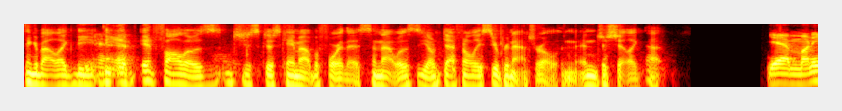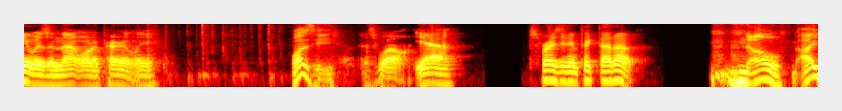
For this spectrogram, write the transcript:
think about like the, yeah. the it, it, follows just just came out before this and that was you know definitely supernatural and, and just shit like that yeah money was in that one apparently was he as well yeah I'm surprised he didn't pick that up no i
